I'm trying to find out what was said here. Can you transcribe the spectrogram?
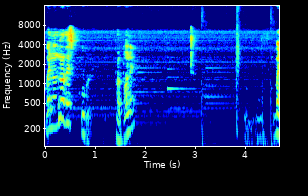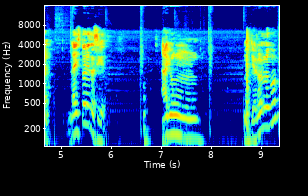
bueno, no descubre, propone. Bueno, la historia es la siguiente hay un meteorólogo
